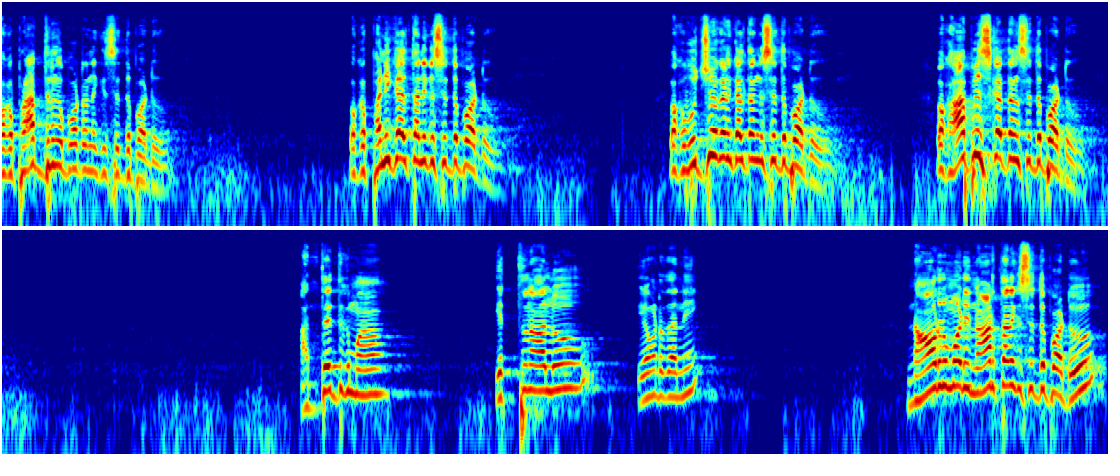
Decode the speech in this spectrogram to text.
ఒక ప్రార్థనకు పోవటానికి సిద్ధపాటు. ఒక పనికి వెళ్తానికి సిద్ధపాటు. ఒక ఉద్యోగానికి వెళ్తానికి సిద్ధపాటు. ఒక ఆఫీస్కి వెళ్తానికి సిద్ధపాటు. అంతెందుకుమా? ఇత్తనాలు ఏమంటారు దాన్ని? నారుమడి నాటడానికి సిద్ధపాటు.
